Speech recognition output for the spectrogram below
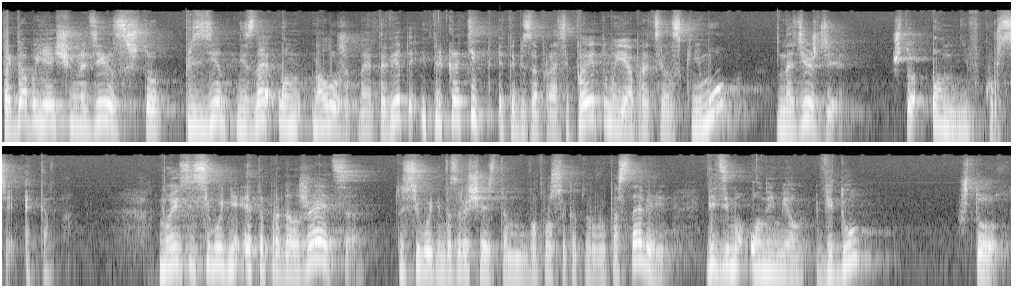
тогда бы я еще надеялась, что президент, не знаю, он наложит на это вето и прекратит это безобразие. Поэтому я обратилась к нему в надежде, что он не в курсе этого. Но если сегодня это продолжается, то сегодня, возвращаясь к тому вопросу, который вы поставили, видимо, он имел в виду, что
